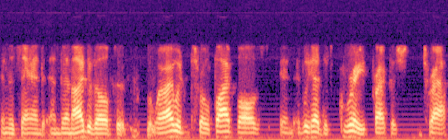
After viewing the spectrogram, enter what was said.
in the sand. And then I developed it where I would throw five balls. And we had this great practice trap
